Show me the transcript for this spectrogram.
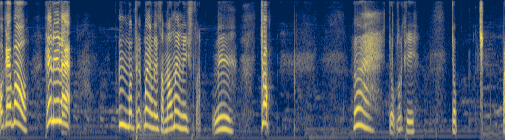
โอเคเปล่าแค่นี้แหละ อืมบันทึกแม่งเลยสำเนาแม่งเลยสัตว์นี่จบเฮ้ยจบสักที จบไป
